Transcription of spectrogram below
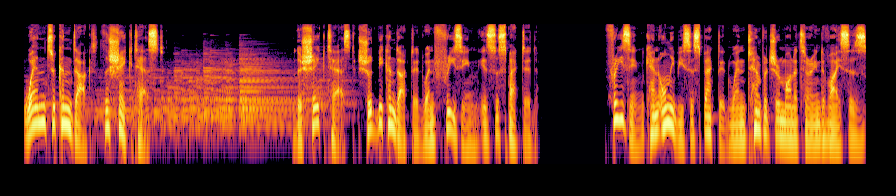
When to conduct the shake test. The shake test should be conducted when freezing is suspected. Freezing can only be suspected when temperature monitoring devices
